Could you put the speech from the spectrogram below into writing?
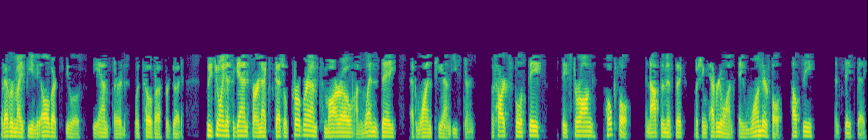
whatever it might be, may all of our tefillos be answered, Latova, for good. Please join us again for our next scheduled program tomorrow on Wednesday at 1 p.m. Eastern. With hearts full of faith, stay strong, hopeful, and optimistic, wishing everyone a wonderful, healthy, and safe day.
